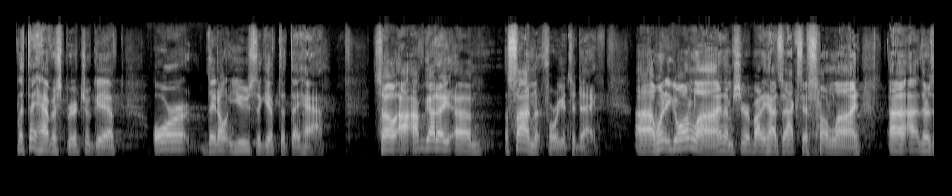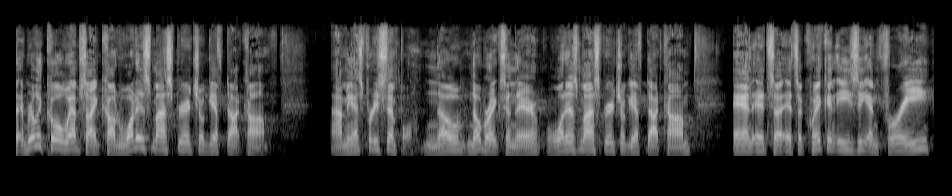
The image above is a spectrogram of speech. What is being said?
that they have a spiritual gift or they don't use the gift that they have. So, I've got an um, assignment for you today. Uh, when you to go online, I'm sure everybody has access online. Uh, there's a really cool website called whatismyspiritualgift.com. I mean, that's pretty simple. No, no breaks in there. Whatismyspiritualgift.com. And it's a, it's a quick and easy and free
